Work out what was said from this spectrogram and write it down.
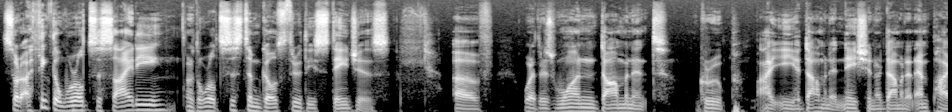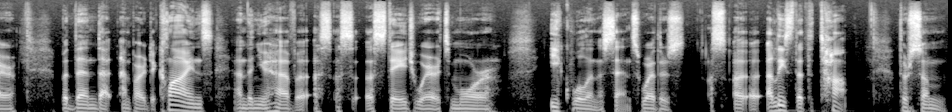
sort of, I think the world society or the world system goes through these stages of where there's one dominant group, i.e., a dominant nation or dominant empire, but then that empire declines, and then you have a, a, a stage where it's more equal in a sense, where there's a, at least at the top, there's some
